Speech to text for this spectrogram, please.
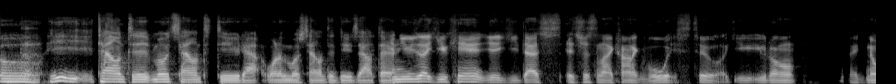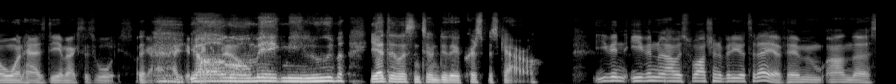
Oh, uh, he talented, most talented dude out, one of the most talented dudes out there. and you like you can't. You, you, that's it's just an iconic voice too. Like you you don't like no one has DMX's voice. Like I, I Y'all gonna make me lose my. You had to listen to him do the Christmas Carol. even even I was watching a video today of him on the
